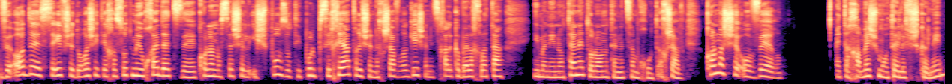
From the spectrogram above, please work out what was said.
ועוד אה, סעיף שדורש התייחסות מיוחדת, זה כל הנושא של אשפוז או טיפול פסיכיאטרי שנחשב רגיש, אני צריכה לקבל החלטה אם אני נותנת או לא נותנת סמכות. עכשיו, כל מה שעובר את ה-500 אלף שקלים,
